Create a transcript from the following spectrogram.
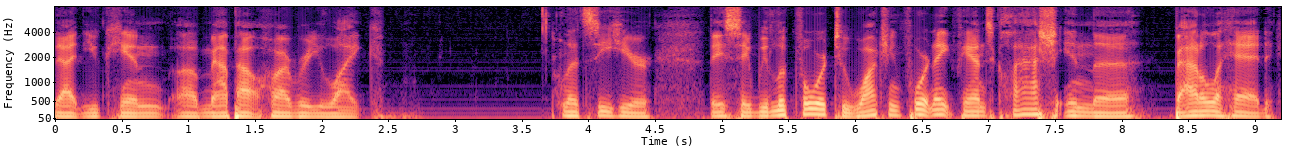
that you can uh, map out however you like. Let's see here. They say we look forward to watching Fortnite fans clash in the battle ahead.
